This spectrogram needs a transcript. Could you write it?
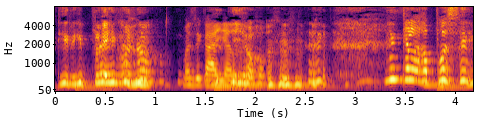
di replay ngono Masih kaya Iya lho. Kelapos sih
